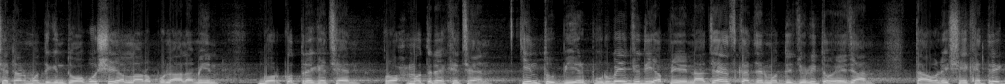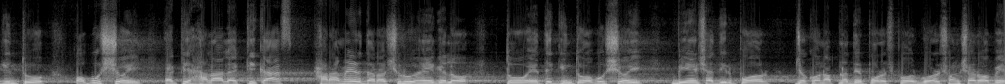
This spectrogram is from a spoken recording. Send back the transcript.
সেটার মধ্যে কিন্তু অবশ্যই আল্লাহ রবুল্লা আলমিন বরকত রেখেছেন, রহমত রেখেছেন। কিন্তু বিয়ের পূর্বেই যদি আপনি নাজায়েজ কাজের মধ্যে জড়িত হয়ে যান, তাহলে সেক্ষেত্রে কিন্তু অবশ্যই একটি হালাল একটি কাজ হারামের দ্বারা শুরু হয়ে গেল। তো এতে কিন্তু অবশ্যই বিয়ে শাদির পর যখন আপনাদের পরস্পর গড় সংসার হবে,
